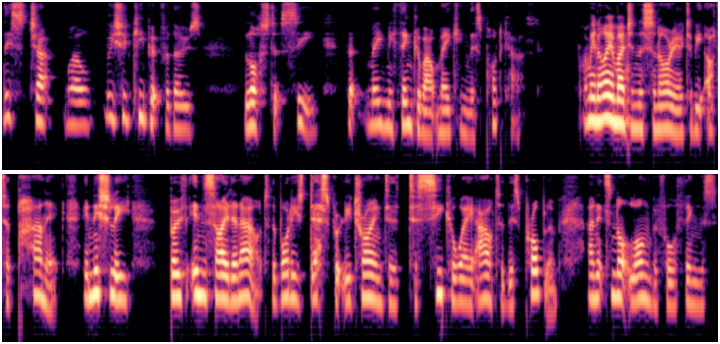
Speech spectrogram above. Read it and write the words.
this chat, well, we should keep it for those lost at sea that made me think about making this podcast. I mean, I imagine the scenario to be utter panic. Initially, both inside and out, the body's desperately trying to, to seek a way out of this problem, and it's not long before things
